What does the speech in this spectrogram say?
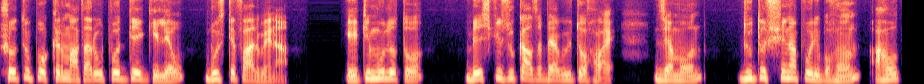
শত্রুপক্ষের মাথার উপর দিয়ে গেলেও বুঝতে পারবে না। এটি মূলত বেশ কিছু কাজে ব্যবহৃত হয়, যেমন দ্রুত সেনা পরিবহন, আহত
